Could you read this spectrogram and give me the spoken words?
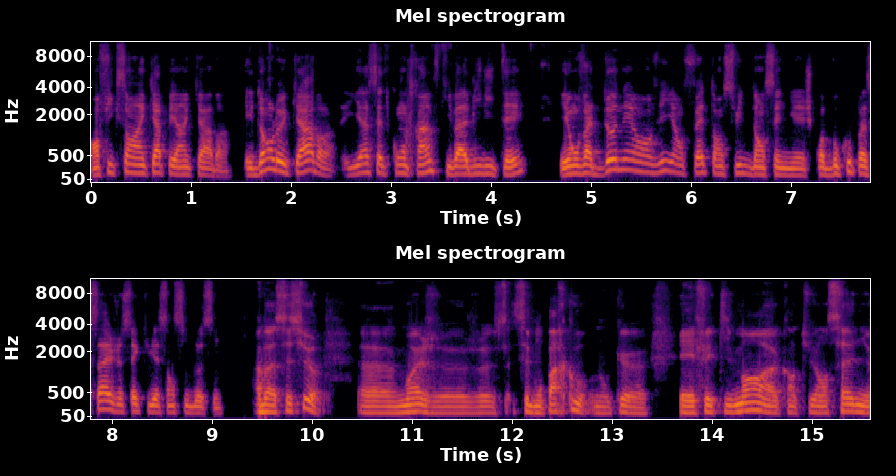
En fixant un cap et un cadre. Et dans le cadre, il y a cette contrainte qui va habiliter et on va donner envie en fait ensuite d'enseigner. Je crois beaucoup à ça et je sais que tu es sensible aussi. Ah bah c'est sûr. Euh, moi, c'est mon parcours. Donc, et effectivement, quand tu enseignes,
